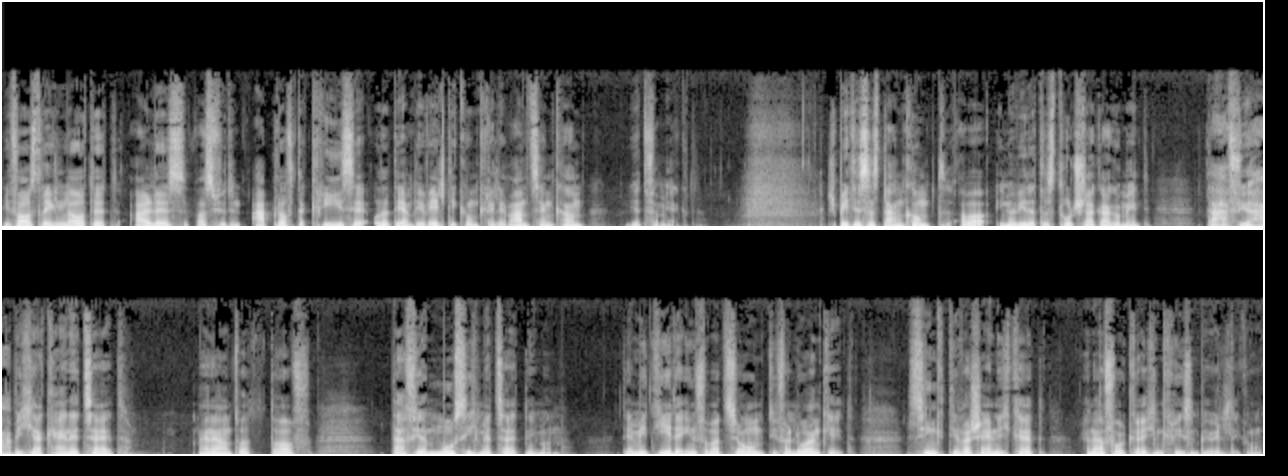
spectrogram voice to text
Die Faustregel lautet, alles, was für den Ablauf der Krise oder deren Bewältigung relevant sein kann, wird vermerkt. Spätestens dann kommt aber immer wieder das Totschlagargument, dafür habe ich ja keine Zeit. Meine Antwort darauf, dafür muss ich mir Zeit nehmen. Denn mit jeder Information, die verloren geht, sinkt die Wahrscheinlichkeit einer erfolgreichen Krisenbewältigung.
